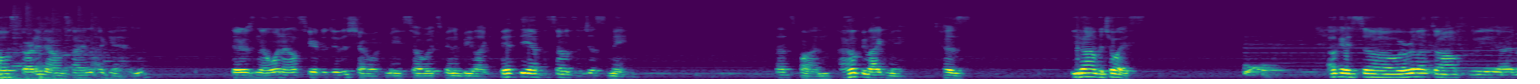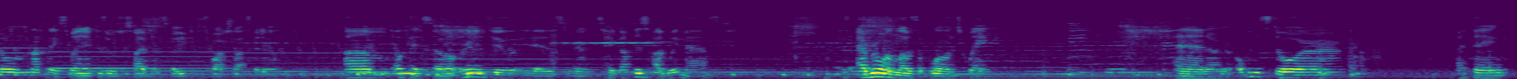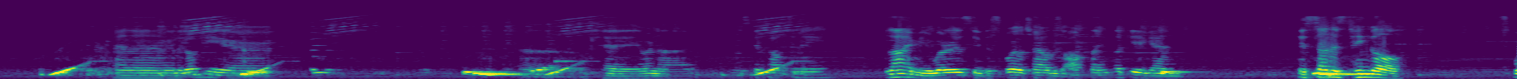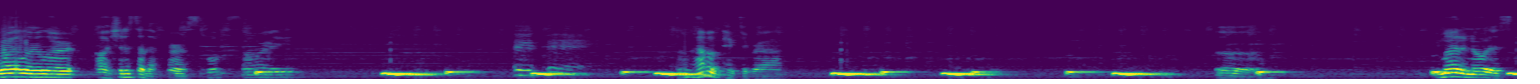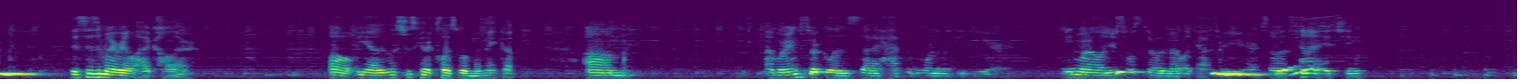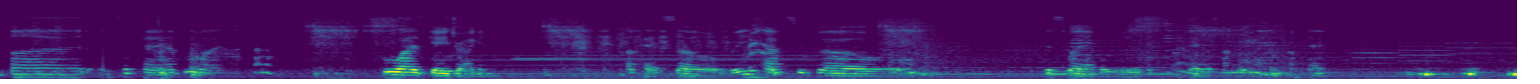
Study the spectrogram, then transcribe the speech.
host, Garde Valentine, again. There's no one else here to do the show with me, so it's going to be like 50 episodes of just me. That's fun. I hope you like me, because you don't have a choice. Okay, so where we left off, we I don't, I'm not to explain it because it was just five minutes ago. You can just watch the last video. Um, okay, so what we're to do is we're to take off this ugly mask. Because everyone loves a blonde twink. And I'm to open this door, I think. And then we're to go here. Uh, okay, or not. Let's get talk to me. Blimey, where is he? The spoiled child is off playing hooky again. His son is Tingle. Spoiler alert. Oh, I should have said that first. Whoops, sorry. I don't have a pictograph. You might have noticed, this isn't my real eye color. Oh, yeah, let's just get a close-up of my makeup. Um, I'm wearing circle lenses that I haven't worn in like a year. Meanwhile, you're supposed to throw them out like after a year, so it's kind of itchy. But it's okay, I have blue eyes. Blue eyes gay dragon. Okay, so we have to go this way, I believe. Okay, that's not happen. Okay.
